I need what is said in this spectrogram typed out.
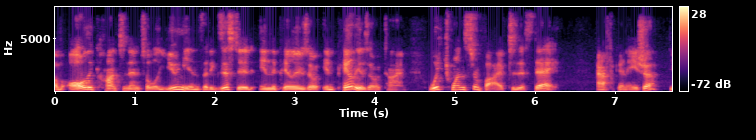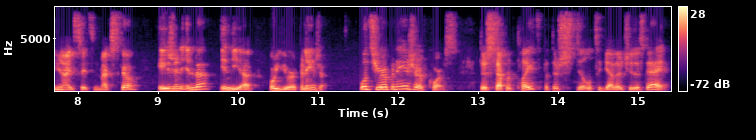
Of all the continental unions that existed in the Paleozoic, in Paleozoic time, which ones survive to this day? Africa and Asia, the United States and Mexico, Asia and India, India, or Europe and Asia? Well, it's Europe and Asia, of course. They're separate plates, but they're still together to this day.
